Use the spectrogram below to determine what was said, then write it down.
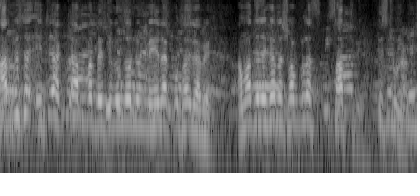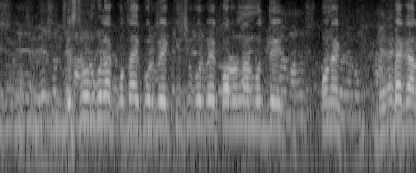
সার্ভিসে এটা একটা আমরা ব্যতিক্রম ধরনের মেয়েরা কোথায় যাবে? আমাদের এখানে সবগুলো ছাত্রী স্টুডেন্ট স্টুডেন্টগুলো কোথায় করবে কিছু করবে করোনার মধ্যে অনেক বেকার।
